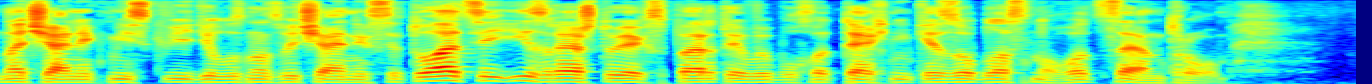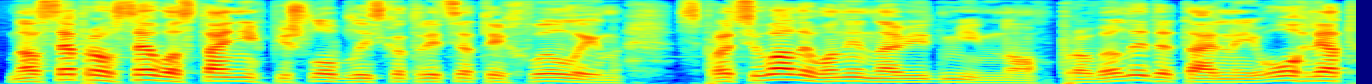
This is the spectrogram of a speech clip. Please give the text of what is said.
начальник міськвідділу з надзвичайних ситуацій і, зрештою, експерти вибухотехніки з обласного центру. На все про все в останніх пішло близько 30 хвилин. Спрацювали вони на відмінно, провели детальний огляд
